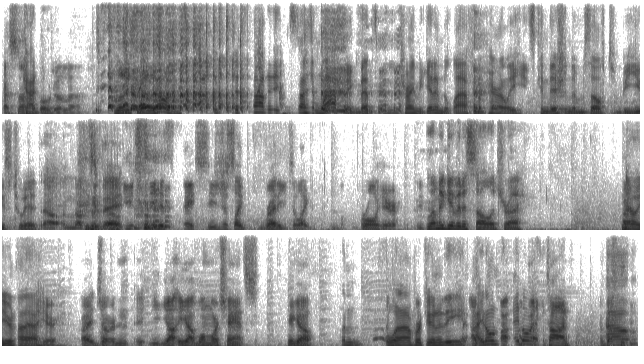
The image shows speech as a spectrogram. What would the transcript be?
That's not God. the Bodo laugh. Let me try this. That's not it's not him laughing. That's me trying to get him to laugh, and apparently he's conditioned himself to be used to it. No, not He's- today. You see his face. He's just like ready to like roll here. Let me give it a solid try. No, you're not out here. All right, Jordan. You got you got one more chance. Here you go. One, one opportunity. I don't. I I've got don't. baton. I've got- Ow.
